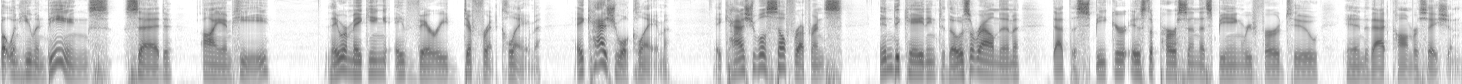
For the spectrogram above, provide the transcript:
But when human beings said, I am He, they were making a very different claim, a casual claim, a casual self reference indicating to those around them that the speaker is the person that's being referred to in that conversation.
